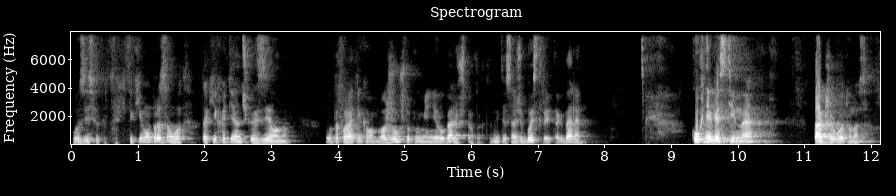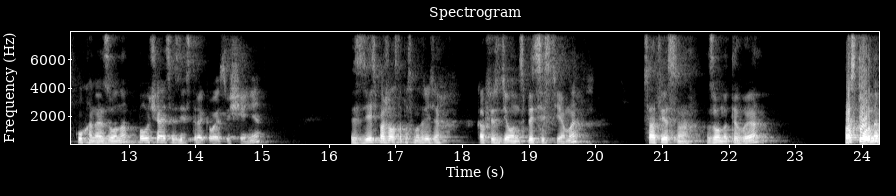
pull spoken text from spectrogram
Вот здесь вот таким образом вот в таких оттеночках сделано. Вот аккуратненько вам ввожу, чтобы вы меня не ругали, что как-то Дмитрий Александрович быстро и так далее. Кухня-гостиная. Также вот у нас кухонная зона получается. Здесь трековое освещение. Здесь, пожалуйста, посмотрите, как все сделано, сплит-системы, соответственно, зона ТВ. Просторная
